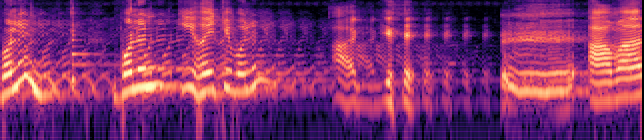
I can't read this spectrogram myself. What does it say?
বলুন বলুন কি হয়েছে বলুন। আগে। আমার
